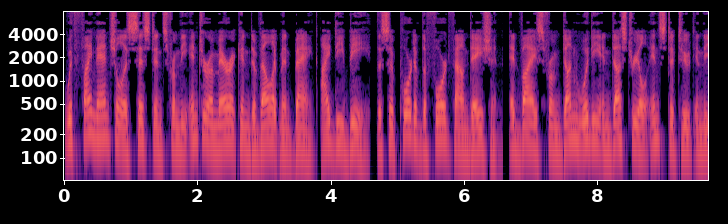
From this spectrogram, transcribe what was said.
With financial assistance from the Inter-American Development Bank (IDB), the support of the Ford Foundation, advice from Dunwoody Industrial Institute in the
